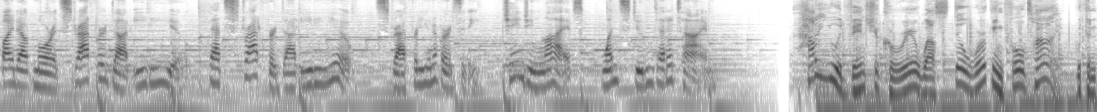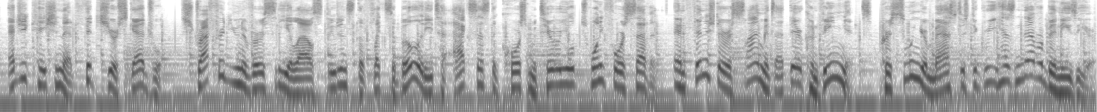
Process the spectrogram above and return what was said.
Find out more at stratford.edu. That's stratford.edu. Stratford University, changing lives one student at a time. How do you advance your career while still working full time with an education that fits your schedule? Stratford University allows students the flexibility to access the course material 24 7 and finish their assignments at their convenience. Pursuing your master's degree has never been easier.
